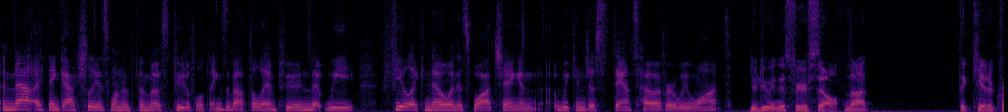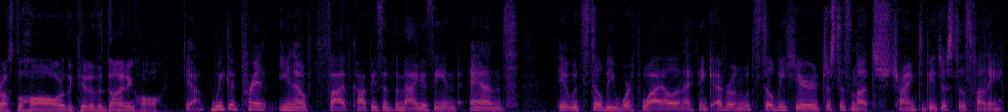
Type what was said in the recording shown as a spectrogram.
And that, I think, actually is one of the most beautiful things about the Lampoon, that we feel like no one is watching and we can just dance however we want. You're doing this for yourself, not the kid across the hall or the kid at the dining hall. Yeah, we could print, you know, five copies of the magazine and it would still be worthwhile, and I think everyone would still be here just as much, trying to be just as funny.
